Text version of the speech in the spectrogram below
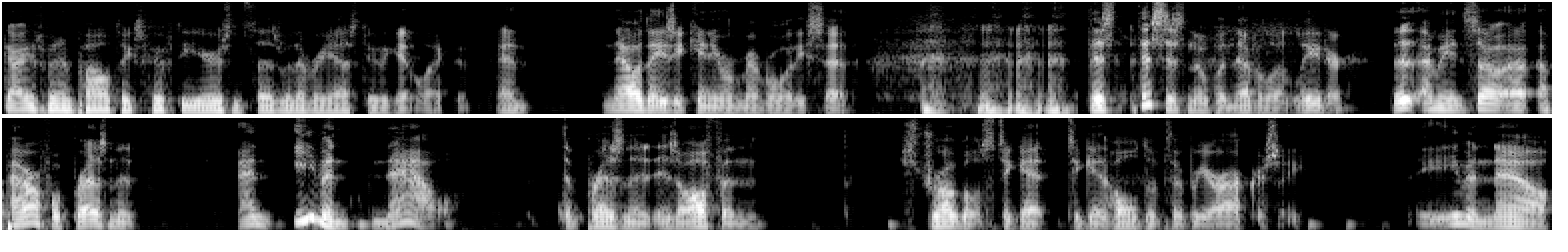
guy who's been in politics 50 years and says whatever he has to to get elected. And nowadays he can't even remember what he said. this this is no benevolent leader. This, I mean, so a, a powerful president, and even now, the president is often struggles to get to get hold of the bureaucracy. Even now,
